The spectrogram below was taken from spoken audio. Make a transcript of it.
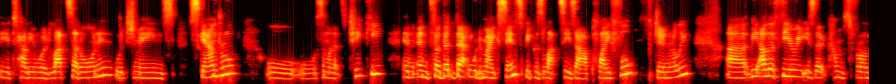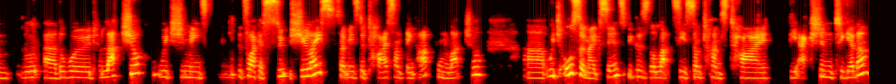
the Italian word lazzarone, which means scoundrel, or, or someone that's cheeky. And, and so that, that would make sense because Lazzis are playful generally. Uh, the other theory is that it comes from uh, the word laccio, which means it's like a shoelace. So it means to tie something up, un laccio, uh, which also makes sense because the Lazzis sometimes tie the action together.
